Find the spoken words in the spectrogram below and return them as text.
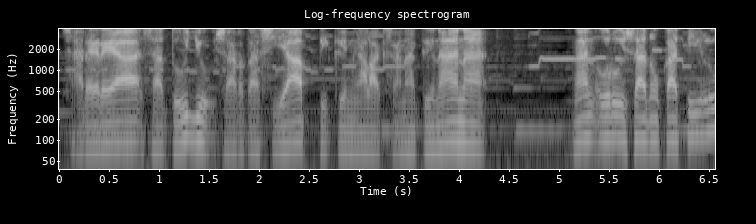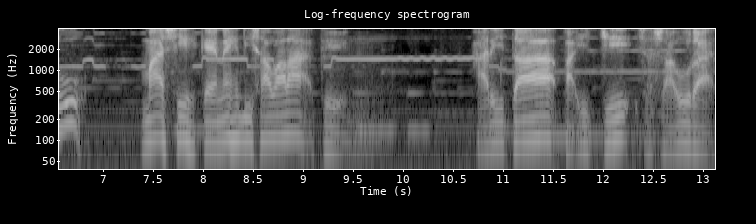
sarerea satuju sarta siap bikin ngalaksanakan anak ngan urusan ukatilu masih keneh disawalakin harita Pak Ici sesauran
